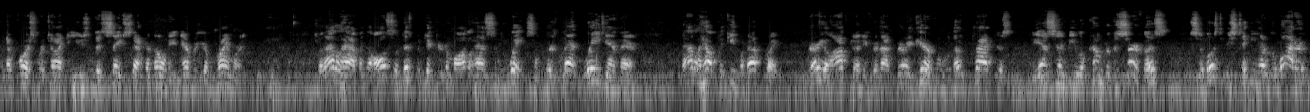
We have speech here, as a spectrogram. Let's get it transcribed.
And of course, we're talking using the safe second only, never your primary. So that'll happen. Also, this particular model has some weight, so there's lead weight in there. That'll help to keep it upright. Very often, if you're not very careful without practice, the SMB will come to the surface. It's supposed to be sticking out of the water,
